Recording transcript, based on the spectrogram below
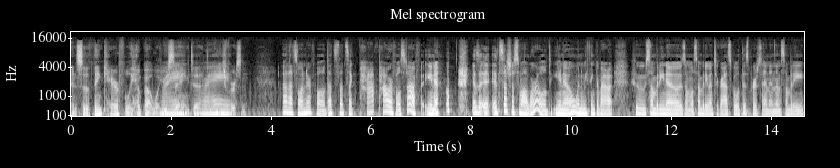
and so think carefully about what you're Mm-hmm. Right, saying to, to each person. Oh, that's wonderful. That's that's like pa- powerful stuff, you know, because it, it's such a small world, you know. When we think about who somebody knows, and well, somebody went to grad school with this person, and then somebody,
